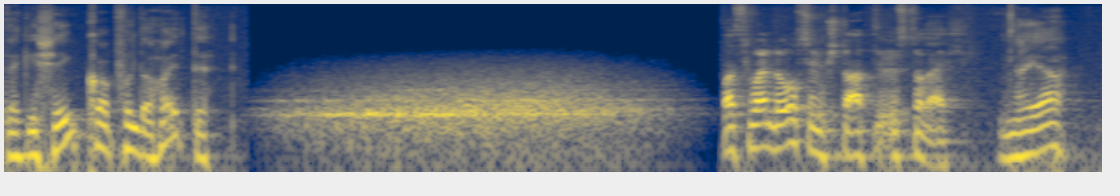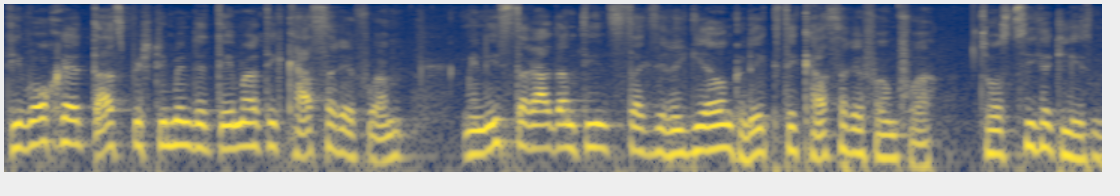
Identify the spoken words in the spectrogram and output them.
Der Geschenkkorb von der heute. Was war los im Staat Österreich? Naja, die Woche das bestimmende Thema die Kassareform. Ministerrat am Dienstag, die Regierung legt die Kassareform vor. Du hast sicher gelesen.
